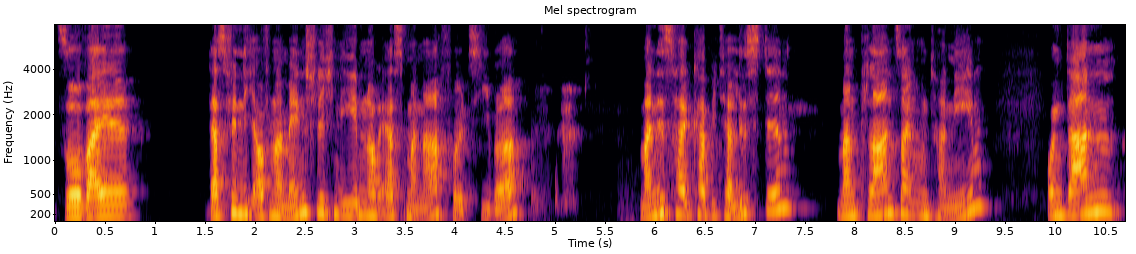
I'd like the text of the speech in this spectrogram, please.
so, weil das finde ich auf einer menschlichen Ebene auch erstmal nachvollziehbar. Man ist halt Kapitalistin, man plant sein Unternehmen und dann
